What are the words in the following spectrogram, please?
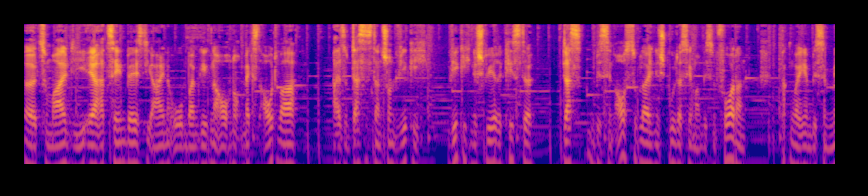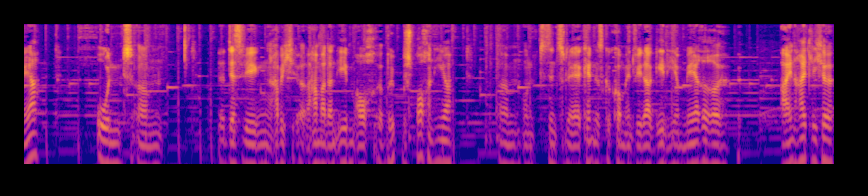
Äh, zumal die RH10 Base, die eine oben beim Gegner auch noch maxed out war. Also das ist dann schon wirklich, wirklich eine schwere Kiste, das ein bisschen auszugleichen. Ich spule das hier mal ein bisschen vor, dann packen wir hier ein bisschen mehr. Und ähm, deswegen habe ich, äh, haben wir dann eben auch äh, besprochen hier ähm, und sind zu der Erkenntnis gekommen, entweder gehen hier mehrere einheitliche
